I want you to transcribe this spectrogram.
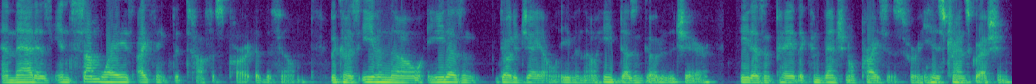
And that is, in some ways, I think, the toughest part of the film. Because even though he doesn't go to jail, even though he doesn't go to the chair, he doesn't pay the conventional prices for his transgression,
